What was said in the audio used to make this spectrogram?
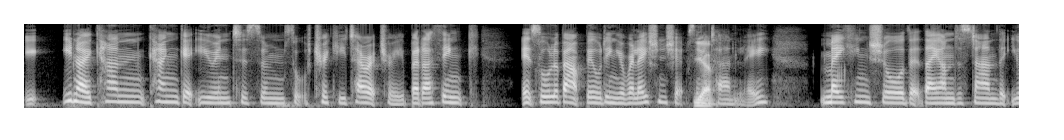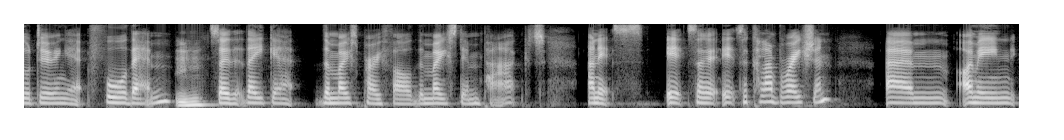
you know can can get you into some sort of tricky territory. But I think it's all about building your relationships Yeah. internally, making sure that they understand that you're doing it for them, Mm-hmm. so that they get the most profile, the most impact, and it's it's a it's a collaboration. Um, I mean,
